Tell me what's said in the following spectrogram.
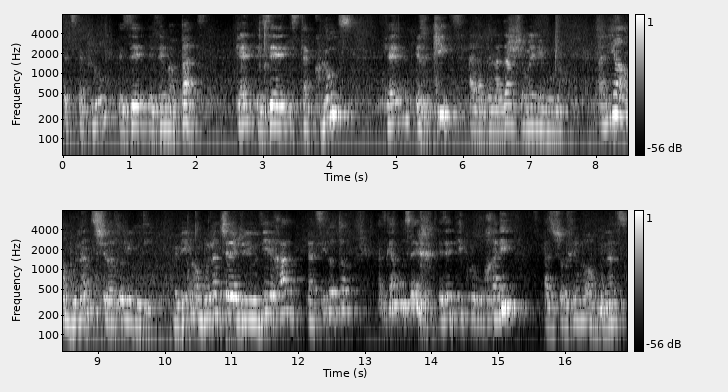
תסתכלו, איזה, איזה מבט, כן? איזה הסתכלות, כן? ערכית על הבן אדם שעומד ממולו. אני האמבולנס של אותו יהודי. מביאים אמבולנס של יהודי אחד להציל אותו, אז גם הוא צריך איזה טיפול רוחני, אז שולחים לו אמבולנס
